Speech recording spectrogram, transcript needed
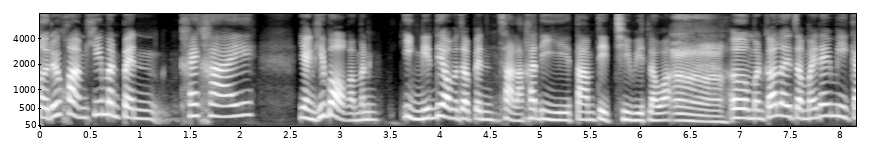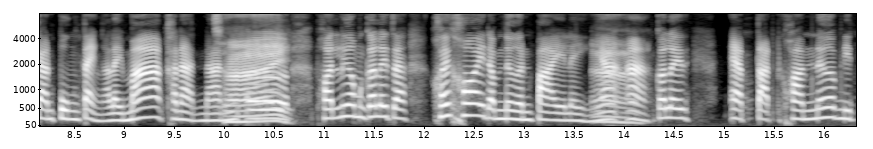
อ ด้วยความที่มันเป็นคล้ายๆ อย่างที่บอกอะมันอีกนิดเดียวมันจะเป็นสารคดีตามติดชีวิตแล้วอะเออเออมันก็เลยจะไม่ได้มีการปรุงแต่งอะไรมากขนาดนั้นใช่เออเพราะเรื่องมันก็เลยจะค่อยๆดำเนินไปอะไรอย่างเงี้ย อ่าอะก็เลย แอบตัดความเนิบนิด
